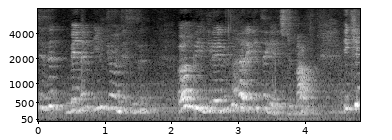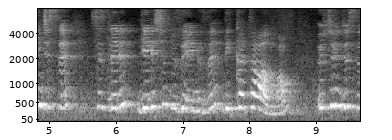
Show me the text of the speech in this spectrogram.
sizin benim ilk önce sizin ön bilgilerinizi harekete geçirmem. İkincisi sizlerin gelişim düzeyinizi dikkate almam. Üçüncüsü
